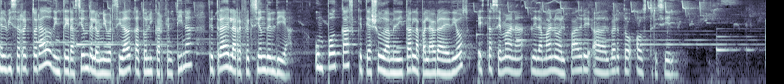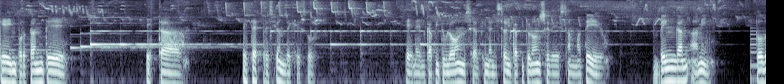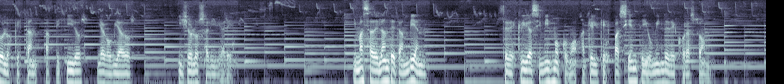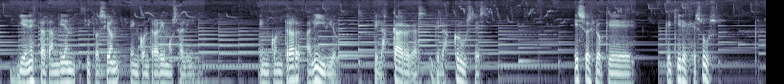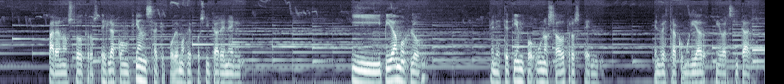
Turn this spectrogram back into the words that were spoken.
El Vicerrectorado de Integración de la Universidad Católica Argentina te trae la Reflexión del Día, un podcast que te ayuda a meditar la palabra de Dios esta semana de la mano del Padre Adalberto Ostricil. Qué importante esta, esta expresión de Jesús. En el capítulo 11, al finalizar el capítulo 11 de San Mateo, vengan a mí todos los que están afligidos y agobiados, y yo los aliviaré. Y más adelante también se describe a sí mismo como aquel que es paciente y humilde de corazón. Y en esta también situación encontraremos alivio. Encontrar alivio de las cargas, de las cruces. Eso es lo que que quiere Jesús para nosotros, es la confianza que podemos depositar en Él. Y pidámoslo en este tiempo unos a otros en, en nuestra comunidad universitaria.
